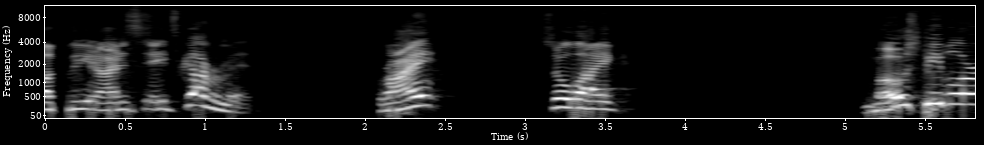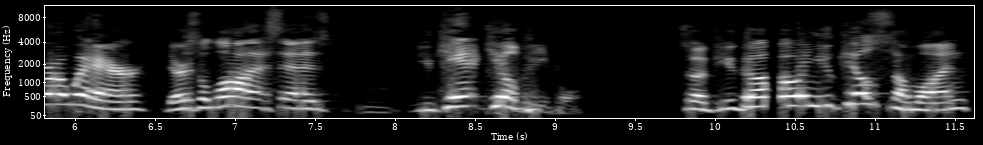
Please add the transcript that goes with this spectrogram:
of the United States government. Right? So, like, most people are aware there's a law that says you can't kill people. So, if you go and you kill someone,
